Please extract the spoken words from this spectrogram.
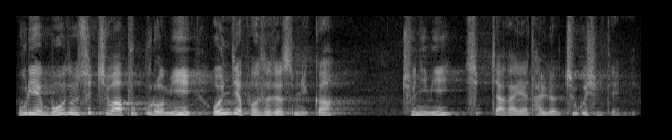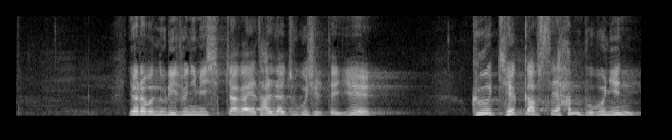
우리의 모든 수치와 부끄러움이 언제 벗어졌습니까? 주님이 십자가에 달려 죽으실 때입니다. 여러분 우리 주님이 십자가에 달려 죽으실 때에 그 죄값의 한 부분인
